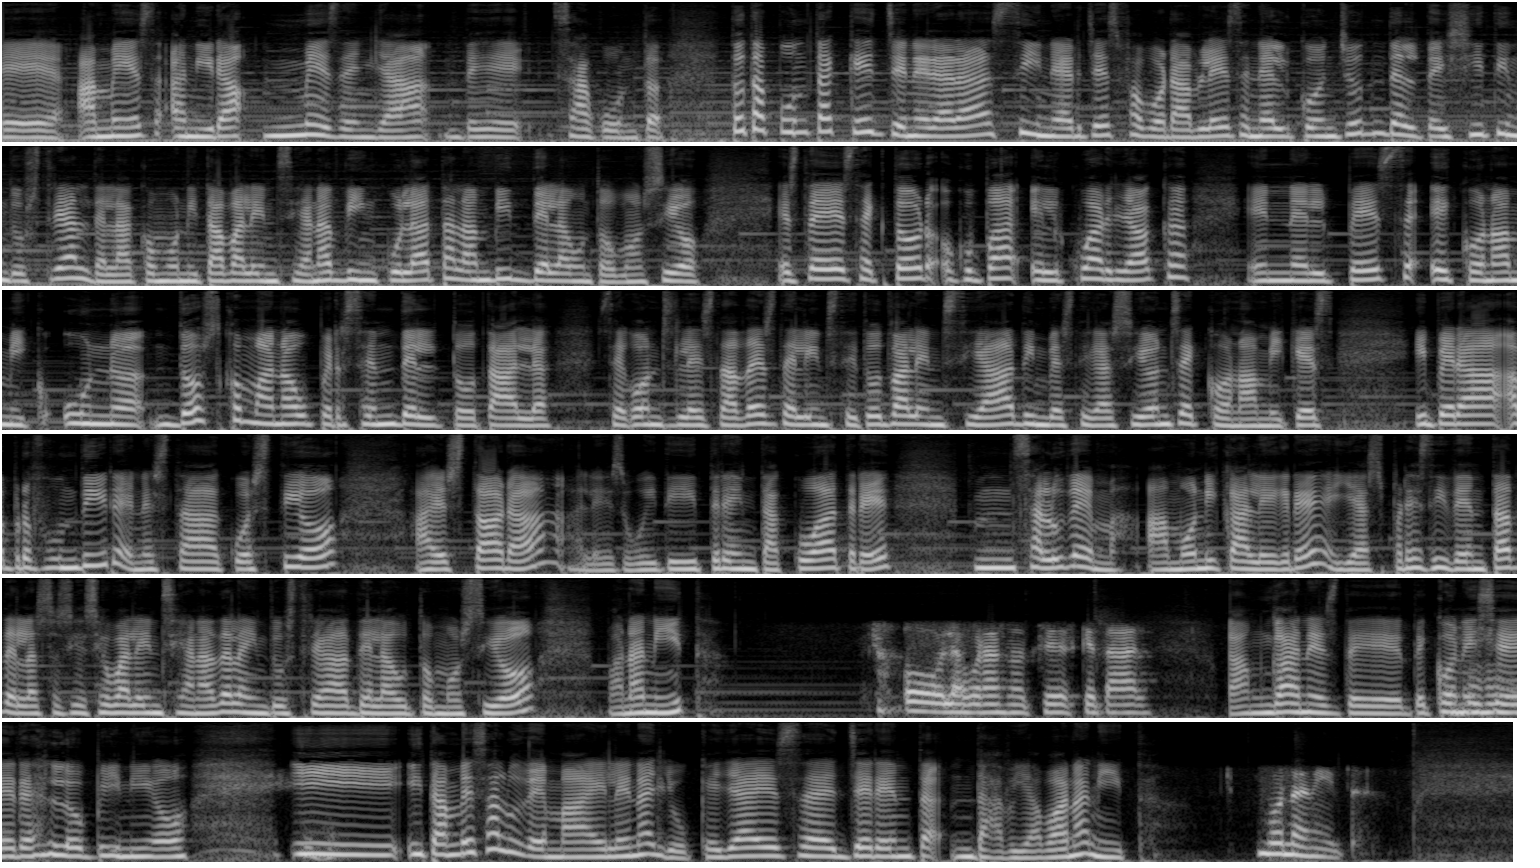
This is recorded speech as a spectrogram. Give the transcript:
eh, a més, anirà més enllà de Sagunt. Tot apunta que generarà sinergies favorables en el conjunt del teixit industrial de la comunitat valenciana vinculat a l'àmbit de l'automoció. Este sector ocupa el quart lloc en el pes econòmic, un 2,9% del total, segons les dades de l'Institut Valencià d'Investigacions Econòmiques. I per a aprofundir en esta qüestió, a esta hora, a les 8 i 34, mm, saludem a Mònica Alegre, ella és presidenta de l'Associació Valenciana de la Indústria de l'Automoció. Bona nit. Hola, buenas noches, ¿qué tal? Amb ganes de, de conèixer uh -huh. l'opinió. I, I també saludem a Helena Lluc, que ja és eh, gerent d'Àvia. Bona nit. Bona nit.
